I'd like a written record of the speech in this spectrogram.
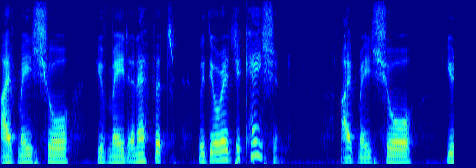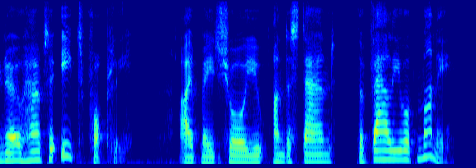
I've made sure you've made an effort with your education. I've made sure you know how to eat properly. I've made sure you understand the value of money.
